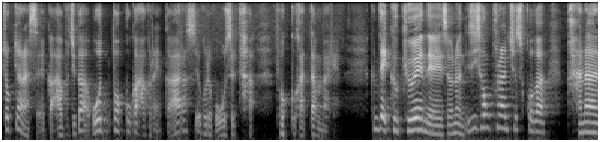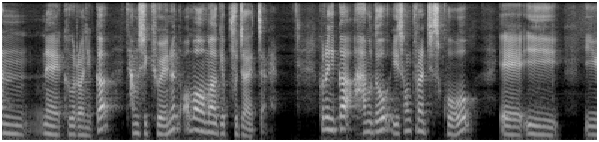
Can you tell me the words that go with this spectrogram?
쫓겨났어요. 그러니까 아버지가 옷 벗고 가 그러니까 알았어요. 그리고 옷을 다 벗고 갔단 말이에요. 근데 그 교회 내에서는 이 성 프란치스코가 가난해 그러니까 당시 교회는 어마어마하게 부자였잖아요. 그러니까 아무도 이 성 프란치스코의 이, 이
